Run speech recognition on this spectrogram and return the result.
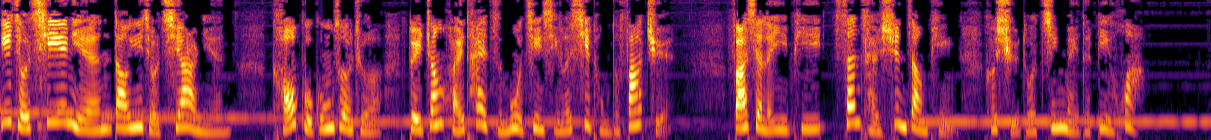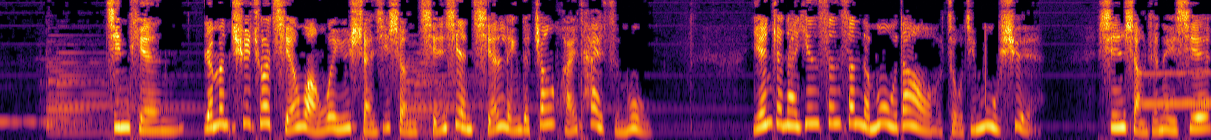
一九七一年到一九七二年，考古工作者对张怀太子墓进行了系统的发掘，发现了一批三彩殉葬品和许多精美的壁画。今天，人们驱车前往位于陕西省乾县乾陵的张怀太子墓，沿着那阴森森的墓道走进墓穴。欣赏着那些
